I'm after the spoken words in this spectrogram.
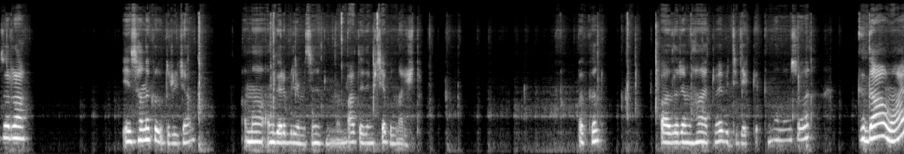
Sonra insanı kıldıracağım. Ama onu görebilir misiniz bilmiyorum. Baz dediğim şey bunlar işte. Bakın. Bazıları imha etmeye bitecek yakın. Ondan sonra gıda var.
